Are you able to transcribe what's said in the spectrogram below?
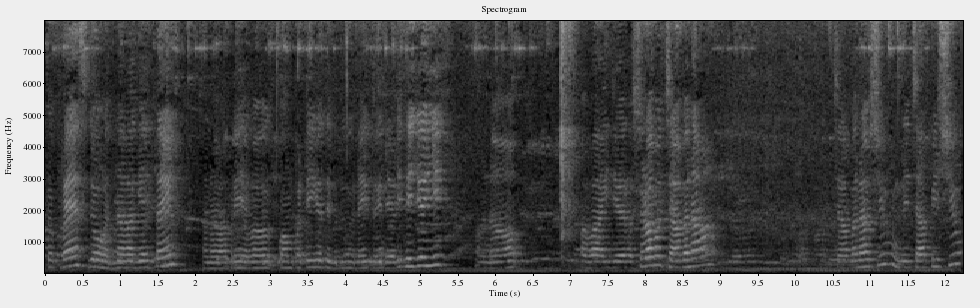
તો ફ્રેન્ડ્સ જો વધના વાગ્યા ત્રણ અને આપણે હવે કોમ પટી ગયો તે બધું નહીં ધોઈ રેડી થઈ જઈએ અને હવે આવી જાય રસોડામાં ચા બનાવવા ચા બનાવશું ને ચા પીશું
